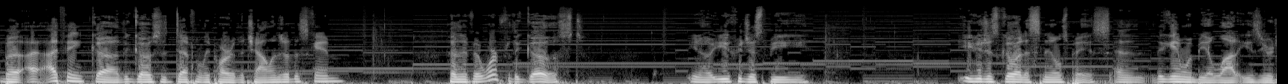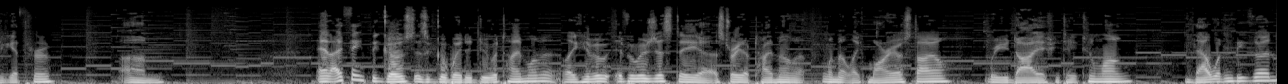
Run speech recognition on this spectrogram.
But I, I think uh, the ghost is definitely part of the challenge of this game. Because if it weren't for the ghost, you know, you could just be you could just go at a snail's pace, and the game would be a lot easier to get through. Um, and I think the ghost is a good way to do a time limit. Like if it, if it was just a, a straight up time limit, limit like Mario style, where you die if you take too long, that wouldn't be good.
